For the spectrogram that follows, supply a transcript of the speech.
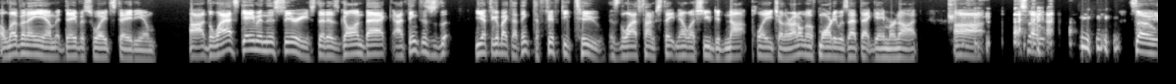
11 a.m. at Davis Wade Stadium. Uh, the last game in this series that has gone back, I think this is the, you have to go back to, I think, to 52 is the last time State and LSU did not play each other. I don't know if Marty was at that game or not. Uh, so, so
